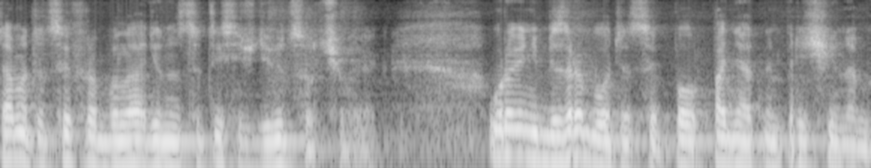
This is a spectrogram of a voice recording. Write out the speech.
Там эта цифра была 11 900 человек. Уровень безработицы по понятным причинам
